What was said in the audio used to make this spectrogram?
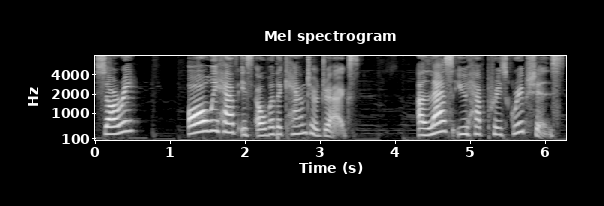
Sorry, all we have is over the counter drugs, unless you have prescriptions.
